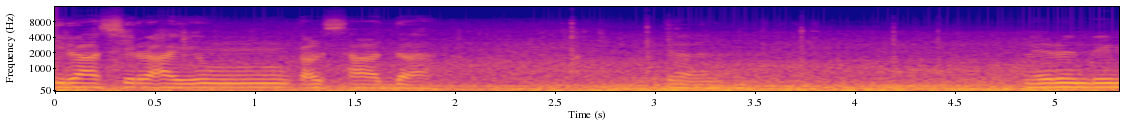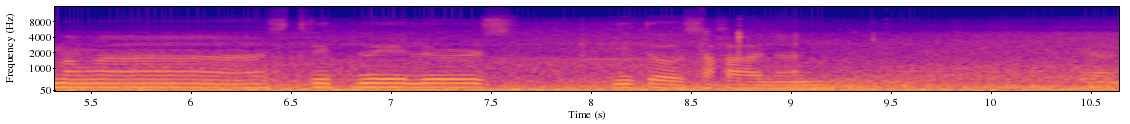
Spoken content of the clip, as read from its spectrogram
Sira-sira yung kalsada. Yan. Meron din mga street dwellers dito sa kanan. Yan.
